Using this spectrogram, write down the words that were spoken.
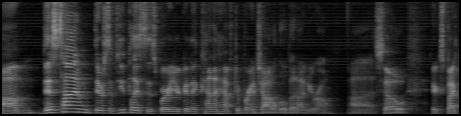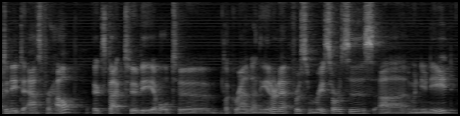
Um, this time, there's a few places where you're going to kind of have to branch out a little bit on your own. Uh, so expect to need to ask for help. Expect to be able to look around on the internet for some resources uh, when you need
